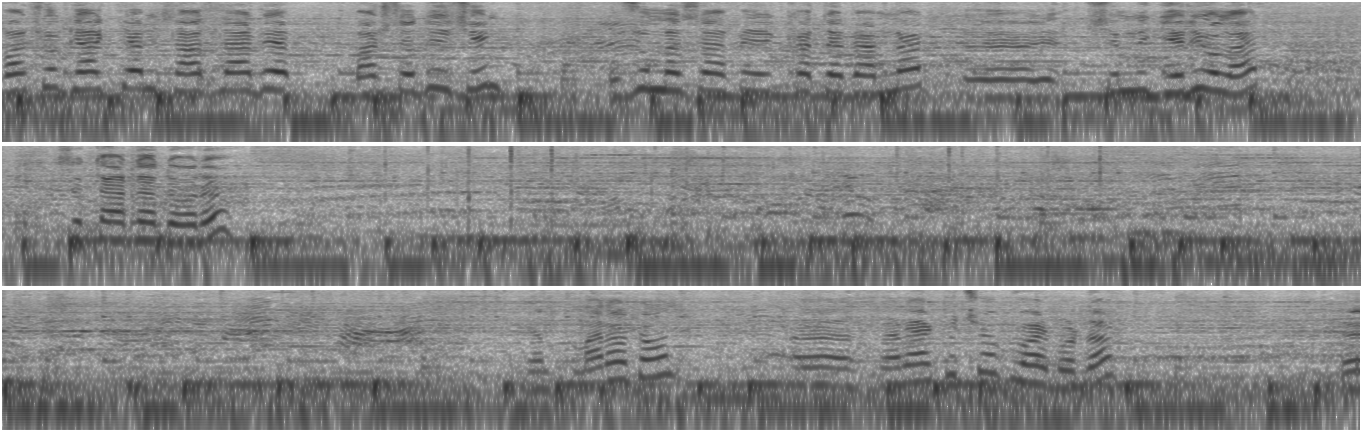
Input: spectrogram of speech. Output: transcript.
Sabah çok erken saatlerde başladığı için uzun mesafeyi kat edenler e, şimdi geliyorlar starta doğru. Maraton e, merakı çok var burada. E,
